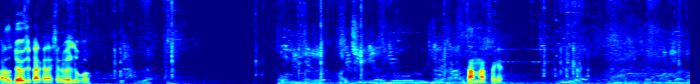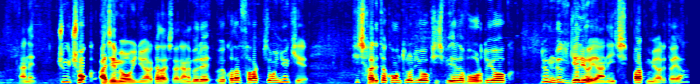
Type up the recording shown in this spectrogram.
Bu arada dövdük arkadaşlar. Öldü bu. Tutanlarsa gel. Yani çünkü çok acemi oynuyor arkadaşlar. Yani böyle o kadar salakça oynuyor ki. Hiç harita kontrolü yok. Hiçbir yerde ward'u yok. Dümdüz geliyor yani. Hiç bakmıyor haritaya.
